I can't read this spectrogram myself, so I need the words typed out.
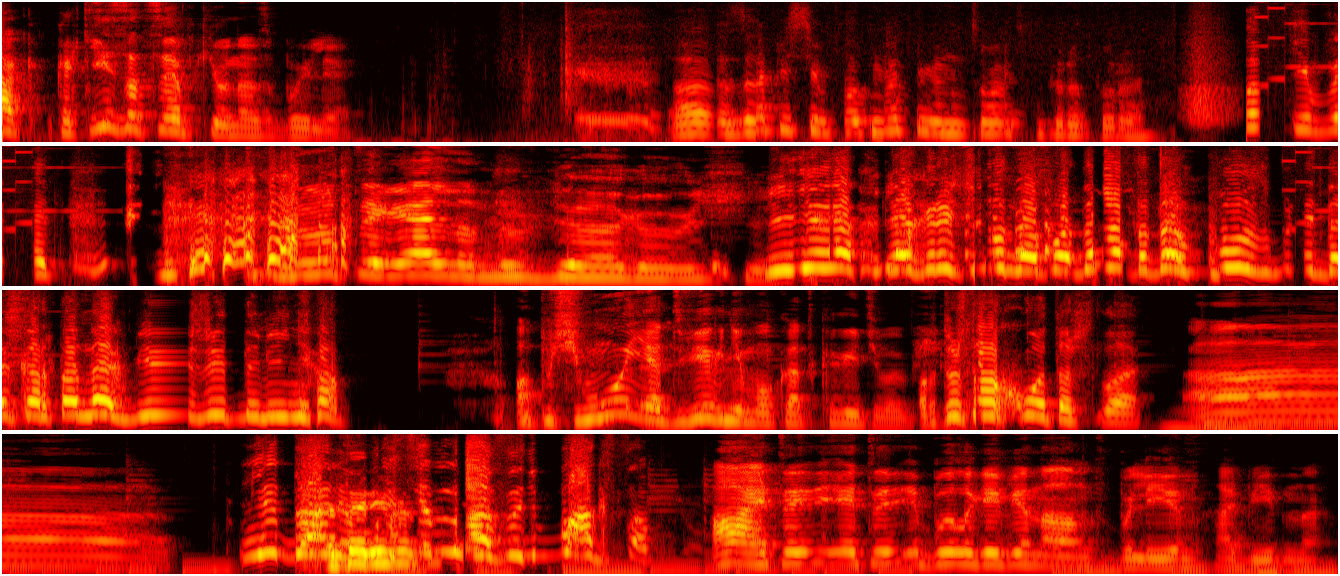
Так, какие зацепки у нас были? А, Записи в блокноте минусовая температура. Ну ты реально нубяга вообще. Иди на- Я кричу, нападает, а там пуст, блядь, на картонах бежит на меня. А почему я дверь не мог открыть А вообще? потому что охота шла. А, Мне дали Это ребят- 18 баксов. А, это, это был ревенант, блин, обидно.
